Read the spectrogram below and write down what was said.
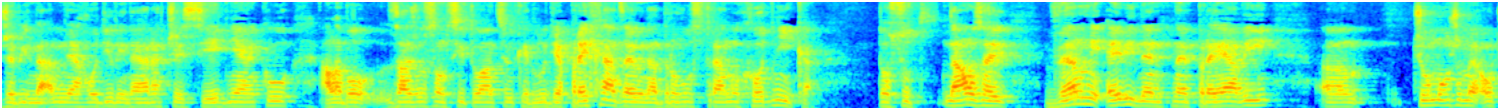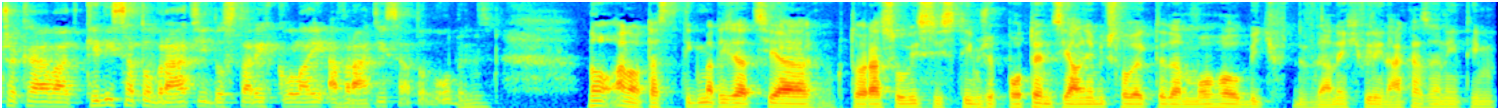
že by na mňa hodili najradšej sieť nejakú, alebo zažil som situáciu, keď ľudia prechádzajú na druhú stranu chodníka. To sú naozaj veľmi evidentné prejavy, e, čo môžeme očakávať, kedy sa to vráti do starých kolají a vráti sa to vôbec? Mm. No áno, tá stigmatizácia, ktorá súvisí s tým, že potenciálne by človek teda mohol byť v danej chvíli nakazený tým,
